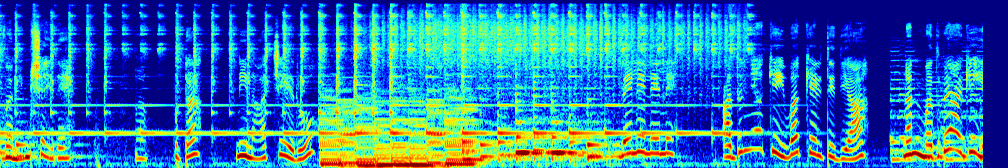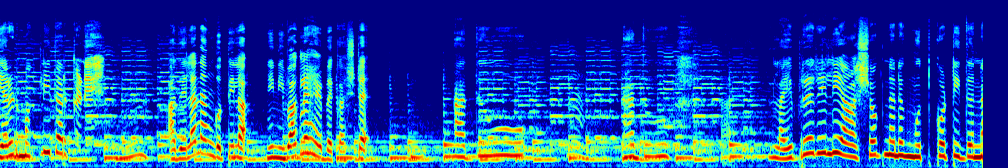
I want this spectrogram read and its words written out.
ಒಂದು ನಿಮಿಷ ಇದೆ ಆ, ಪುಟ್ಟ ನೀನ್ ಆಚೆ ಇರು. ಲೇ ಲೇ ಲೇ ಲೇ ಅದನ್ ಯಾಕೆ ಇವಾಗ ಕೇಳ್ತಿದ್ಯಾ? ನನ್ ಮದ್ವೆ ಆಗಿ ಎರಡು ಮಕ್ಳಿದಾರ್ ಕಣೆ. ಅದೆಲ್ಲ ನಂಗೆ ಗೊತ್ತಿಲ್ಲ. ನೀನ್ ಇವಾಗ್ಲೇ ಹೇಳ್ಬೇಕಷ್ಟೇ. ಅದು ಅದು ಲೈಬ್ರರಿಲಿ ಅಶೋಕ್ ನನಗ್ ಮುತ್ ಕೊಟ್ಟಿದ್ದನ್ನ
